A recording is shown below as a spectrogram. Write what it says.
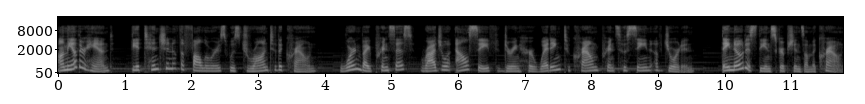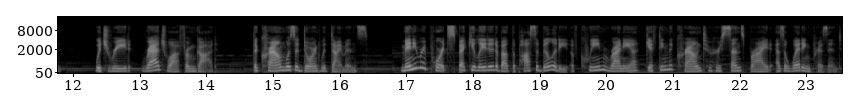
On the other hand, the attention of the followers was drawn to the crown worn by Princess Rajwa Al Saif during her wedding to Crown Prince Hussein of Jordan. They noticed the inscriptions on the crown, which read Rajwa from God. The crown was adorned with diamonds, Many reports speculated about the possibility of Queen Rania gifting the crown to her son's bride as a wedding present,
